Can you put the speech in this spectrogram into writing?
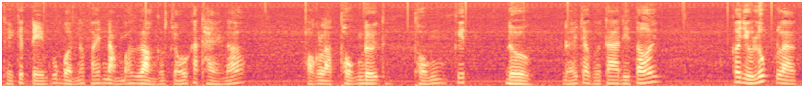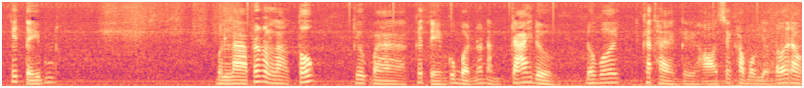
thì cái tiệm của mình nó phải nằm ở gần cái chỗ khách hàng đó hoặc là thuận được thuận cái đường để cho người ta đi tới. Có nhiều lúc là cái tiệm mình làm rất là, là tốt nhưng mà cái tiệm của mình nó nằm trái đường đối với khách hàng thì họ sẽ không bao giờ tới đâu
